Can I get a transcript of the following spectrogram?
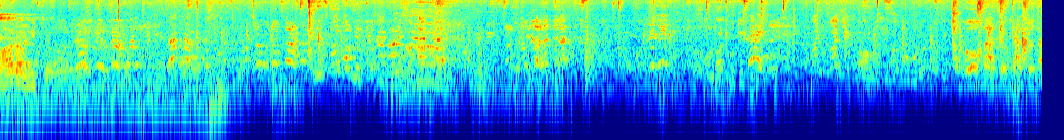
Bora, Luiz. Gracias.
